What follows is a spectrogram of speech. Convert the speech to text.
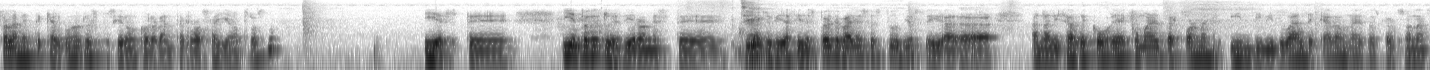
solamente que a algunos les pusieron colorante rosa y a otros no. Y este y entonces les dieron este las bebidas y después de varios estudios y analizar de cómo, eh, cómo, era el performance individual de cada una de esas personas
